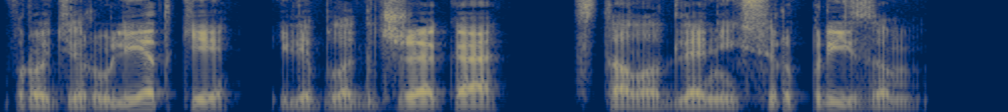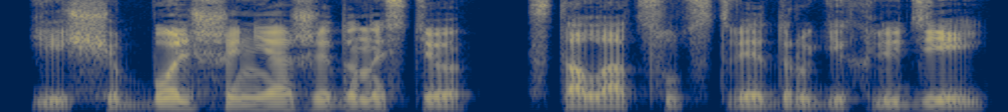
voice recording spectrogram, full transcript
вроде рулетки или блэкджека, стало для них сюрпризом. Еще больше неожиданностью стало отсутствие других людей,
